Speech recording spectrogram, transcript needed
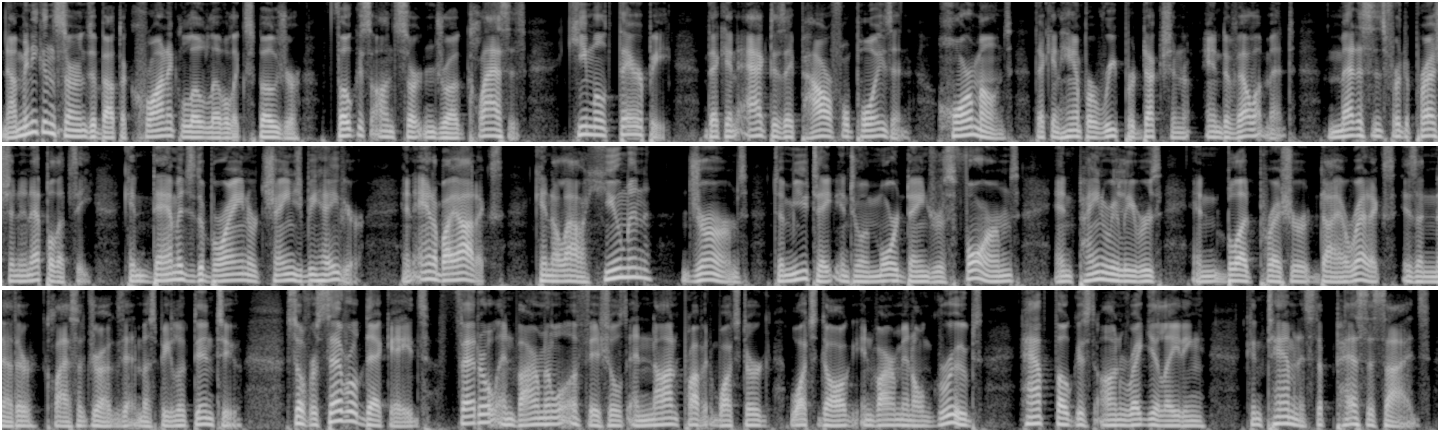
Now, many concerns about the chronic low level exposure focus on certain drug classes chemotherapy that can act as a powerful poison, hormones that can hamper reproduction and development, medicines for depression and epilepsy can damage the brain or change behavior, and antibiotics can allow human germs to mutate into more dangerous forms, and pain relievers and blood pressure diuretics is another class of drugs that must be looked into. So, for several decades, federal environmental officials and nonprofit watchdog, watchdog environmental groups have focused on regulating contaminants, the pesticides,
